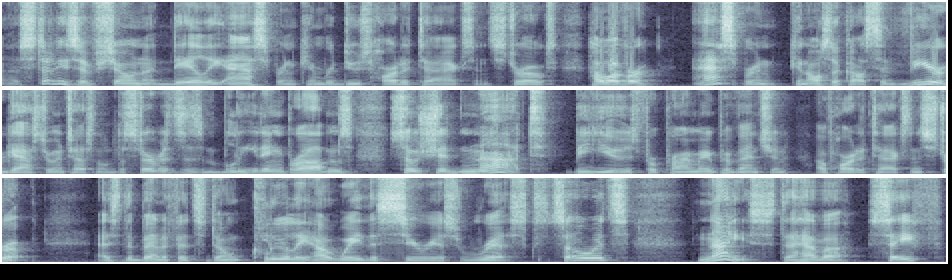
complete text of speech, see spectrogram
Uh, studies have shown a daily aspirin can reduce heart attacks and strokes. However, aspirin can also cause severe gastrointestinal disturbances and bleeding problems, so should not be used for primary prevention of heart attacks and stroke, as the benefits don't clearly outweigh the serious risks. So it's nice to have a safe,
